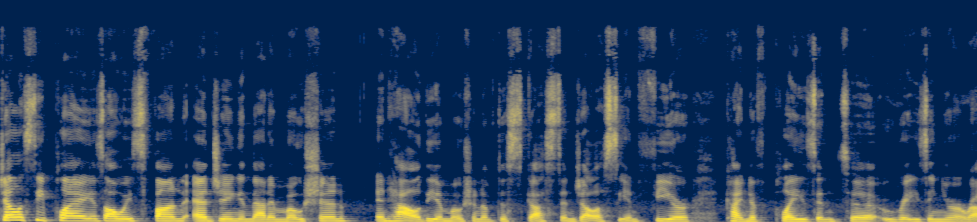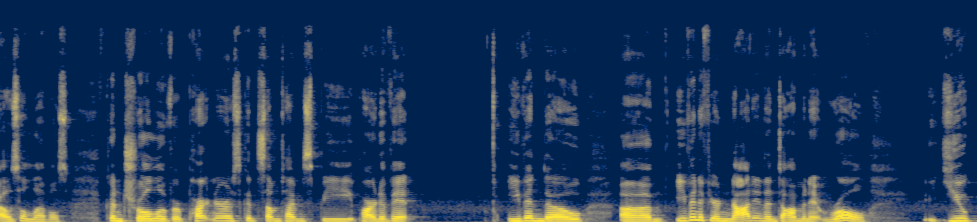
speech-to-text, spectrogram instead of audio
Jealousy play is always fun, edging in that emotion, and how the emotion of disgust and jealousy and fear kind of plays into raising your arousal levels. Control over partners could sometimes be part of it, even though um, even if you're not in a dominant role, you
